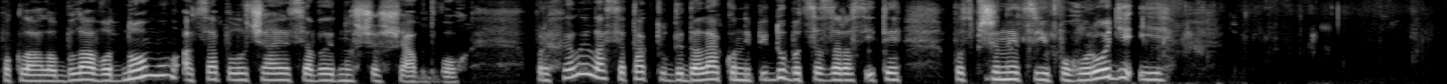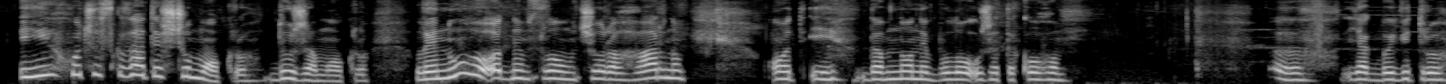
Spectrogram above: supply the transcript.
поклала. Була в одному, а це, виходить, видно, що ще в двох. Прихилилася, так туди далеко не піду, бо це зараз іти по пшеницею по городі і. І хочу сказати, що мокро, дуже мокро. Линуло одним словом вчора гарно. От і давно не було уже такого е, якби вітру,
